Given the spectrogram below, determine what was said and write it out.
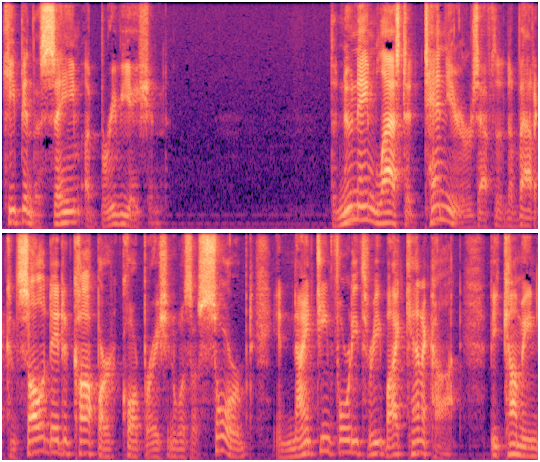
keeping the same abbreviation. The new name lasted 10 years after the Nevada Consolidated Copper Corporation was absorbed in 1943 by Kennecott, becoming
